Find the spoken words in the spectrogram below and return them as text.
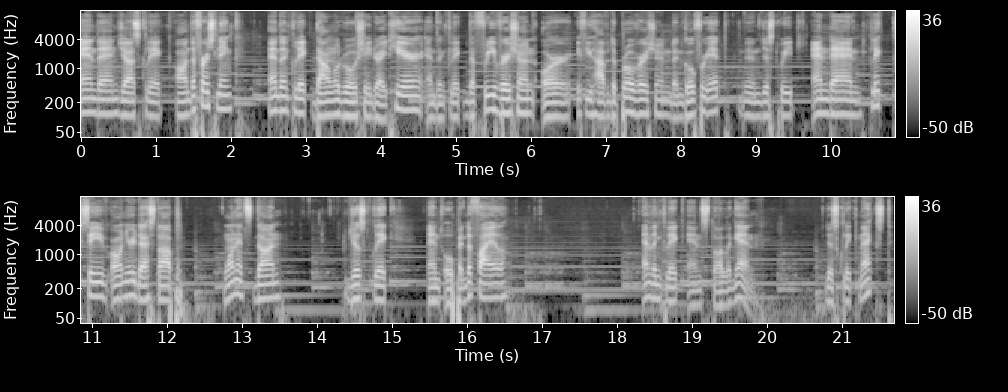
and then just click on the first link and then click download RoShade right here and then click the free version or if you have the pro version then go for it then just wait and then click save on your desktop when it's done just click and open the file and then click install again just click next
